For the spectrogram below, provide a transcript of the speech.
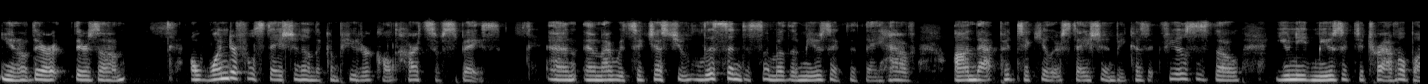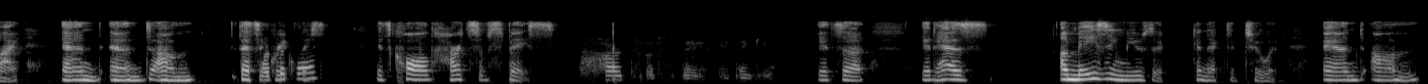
you know there there's a a wonderful station on the computer called hearts of space and and i would suggest you listen to some of the music that they have on that particular station because it feels as though you need music to travel by and and um, that's a What's great called? place it's called hearts of space Hearts of Space. Thank you. it's a it has amazing music connected to it and um,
